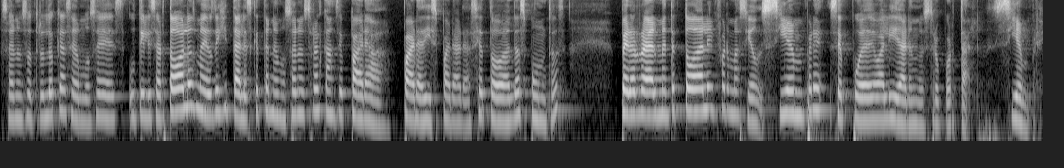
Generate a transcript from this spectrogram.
O sea, nosotros lo que hacemos es utilizar todos los medios digitales que tenemos a nuestro alcance para, para disparar hacia todas las puntas, pero realmente toda la información siempre se puede validar en nuestro portal, siempre.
